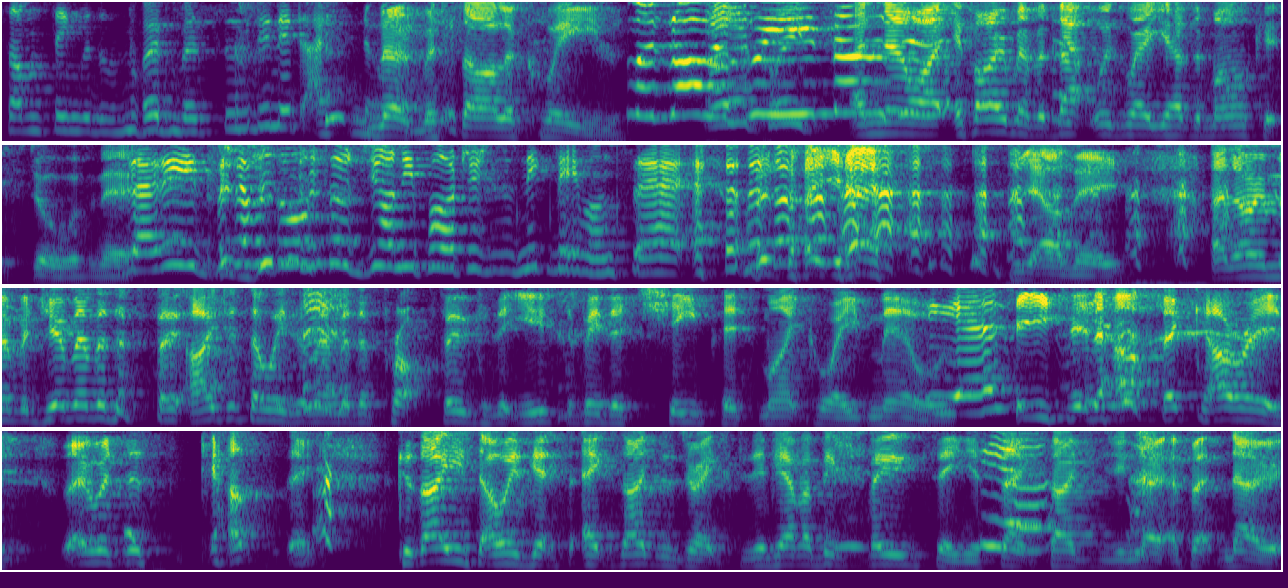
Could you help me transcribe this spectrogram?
something with the word Masood in it. I have no, No, idea. Masala Queen. Masala Queen. that And was now, it. I, if I remember, that was where you had the market stall, wasn't it? that is, but that was also Johnny Partridge's nickname on set. yes, Johnny. And I remember. Do you remember the food? I just always remember the prop food because it used to be the cheapest microwave meals. Yes. heating up the curries. They were disgusting. Because I used to always get excited as director because if you have a big food scene, you're Yeah. so excited because you know. But no,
